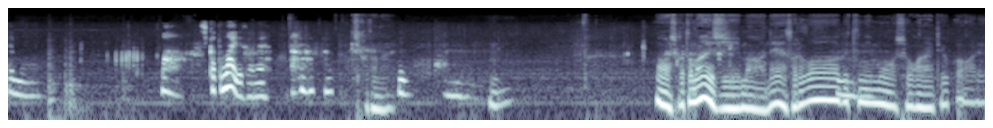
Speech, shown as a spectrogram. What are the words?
でも、まあ、仕方ないですよね。仕方ない、うん。うん、まあ仕方ないしまあねそれは別にもうしょうがないというかあれよ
